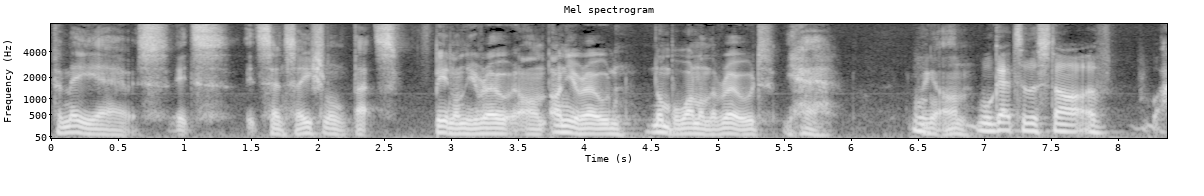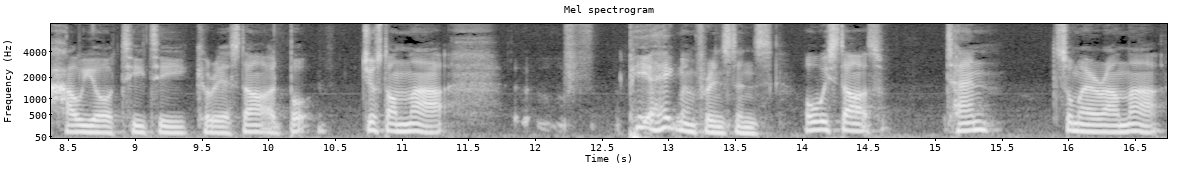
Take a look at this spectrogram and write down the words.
for me yeah it's it's it's sensational. That's being on your own on, on your own number one on the road. Yeah bring it on. We'll get to the start of how your TT career started, but just on that, Peter Hickman, for instance, always starts 10, somewhere around that.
